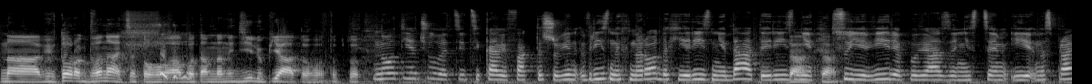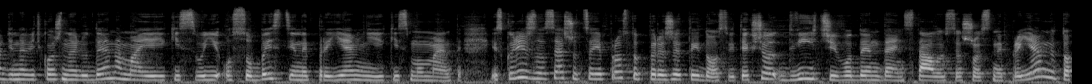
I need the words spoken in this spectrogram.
на вівторок 12-го або там на неділю 5-го. Тобто Ну от я чула ці цікаві факти, що він в різних народах є різні дати, різні Так, так. суєвір'я пов'язані з цим. І насправді навіть кожна людина має якісь свої особисті неприємні якісь моменти. І скоріш за все, що це є просто пережитий досвід. Якщо двічі в один день сталося щось неприємне, то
